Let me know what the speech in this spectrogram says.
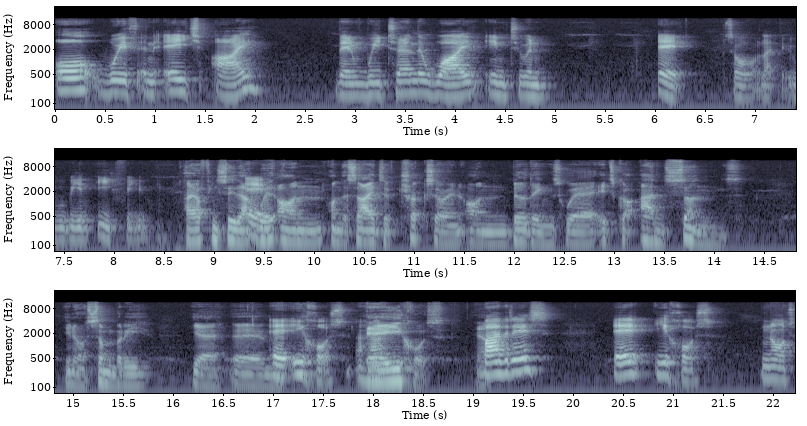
or with an H I, then we turn the Y into an A. So like it will be an E for you. I often see that with, on on the sides of trucks or in, on buildings where it's got and sons. You know, somebody, yeah. Um, E hijos. Ajá. e hijos. Yeah. Padres e hijos, not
